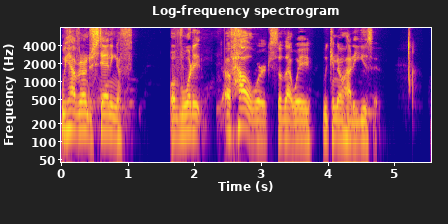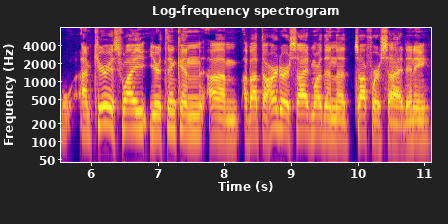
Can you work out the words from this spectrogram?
we have an understanding of of what it of how it works, so that way we can know how to use it. I'm curious why you're thinking um, about the hardware side more than the software side. Any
